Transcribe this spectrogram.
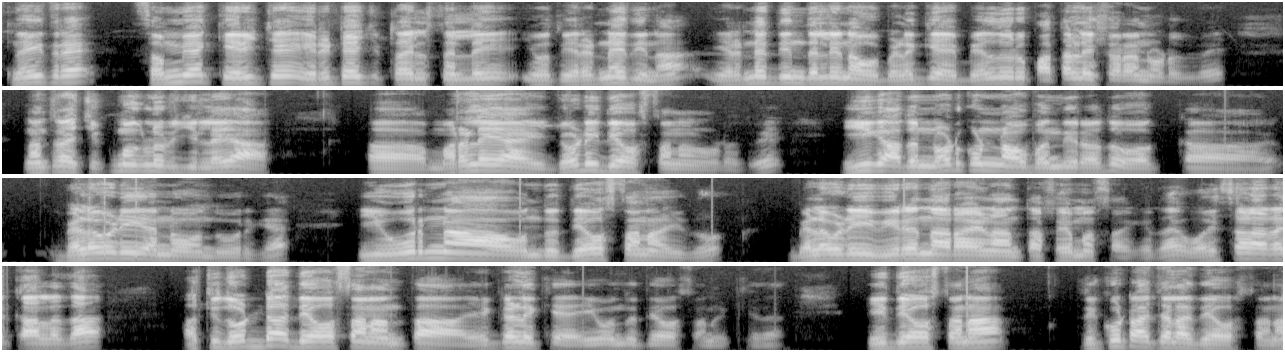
ಸ್ನೇಹಿತರೆ, ಸಮ್ಯಕ್ ಹೆರಿಟೇ, ಹೆರಿಟೇಜ್ ಟ್ರೈಲ್ಸ್ನಲ್ಲಿ ಇವತ್ತು ಎರಡನೇ ದಿನ. ಎರಡನೇ ದಿನದಲ್ಲಿ ನಾವು ಬೆಳಗ್ಗೆ ಬೇಲೂರು ಪಾತಾಳೇಶ್ವರ ನೋಡಿದ್ವಿ. ನಂತರ ಚಿಕ್ಕಮಗಳೂರು ಜಿಲ್ಲೆಯ ಮರಳೆಯ ಜೋಡಿ ದೇವಸ್ಥಾನ ನೋಡಿದ್ವಿ. ಈಗ ಅದನ್ನ ನೋಡ್ಕೊಂಡು ನಾವು ಬಂದಿರೋದು ಬೆಳವಡಿ ಅನ್ನೋ ಒಂದು ಊರಿಗೆ. ಈ ಊರಿನ ಒಂದು ದೇವಸ್ಥಾನ ಇದು. ಬೆಳವಡಿ ವೀರನಾರಾಯಣ ಅಂತ ಫೇಮಸ್ ಆಗಿದೆ. ಹೊಯ್ಸಳರ ಕಾಲದ ಅತಿ ದೊಡ್ಡ ದೇವಸ್ಥಾನ ಅಂತ ಹೆಗ್ಗಳಿಕೆ ಈ ಒಂದು ದೇವಸ್ಥಾನಕ್ಕಿದೆ. ಈ ದೇವಸ್ಥಾನ ತ್ರಿಕುಟಾಚಲ ದೇವಸ್ಥಾನ.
